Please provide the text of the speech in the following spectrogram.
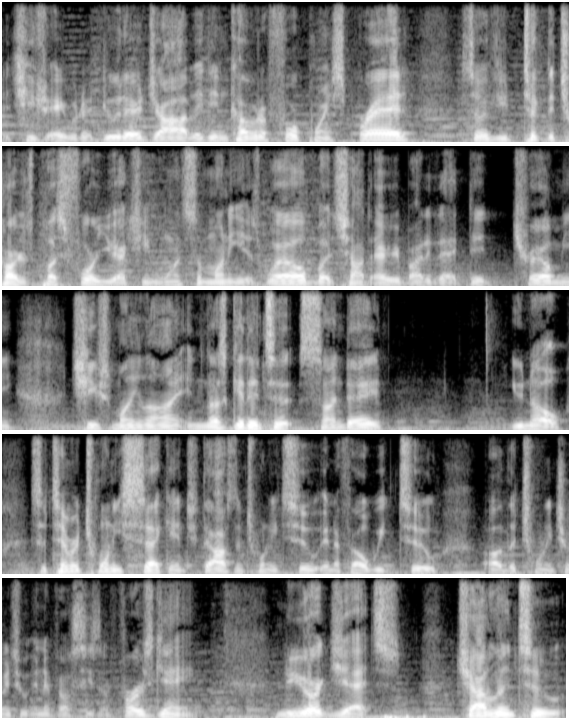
The Chiefs were able to do their job. They didn't cover the four point spread. So if you took the Chargers plus four, you actually won some money as well. But shout out to everybody that did trail me. Chiefs money line. And let's get into Sunday you know, September 22nd, 2022, NFL Week 2 of the 2022 NFL season. First game, New York Jets traveling to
